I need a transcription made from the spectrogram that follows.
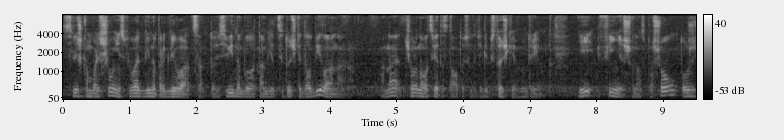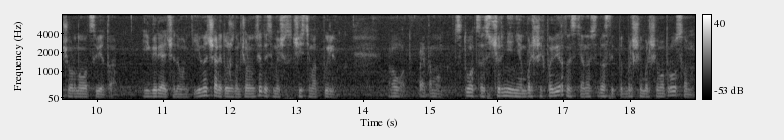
слишком большого, не успевает длинно прогреваться. То есть видно было там, где цветочки долбила она, она черного цвета стала, то есть вот эти лепесточки внутри. И финиш у нас пошел тоже черного цвета. И горячий довольно-таки. И вначале тоже там черного цвета, если мы сейчас очистим от пыли. Вот. Поэтому ситуация с чернением больших поверхностей, она всегда стоит под большим-большим вопросом.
